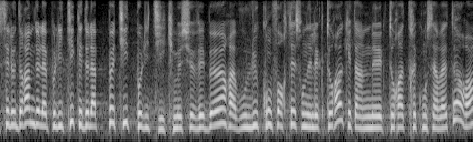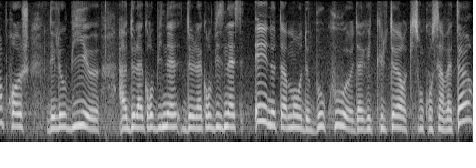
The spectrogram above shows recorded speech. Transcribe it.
c'est le drame de la politique et de la petite politique. Monsieur Weber a voulu conforter son électorat, qui est un électorat très conservateur, hein, proche des lobbies de l'agrobusiness et notamment de beaucoup d'agriculteurs qui sont conservateurs.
